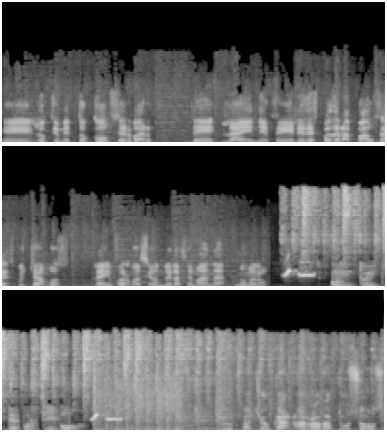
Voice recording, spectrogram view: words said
eh, lo que me tocó observar de la NFL. Después de la pausa, escuchamos la información de la semana número. Un tuit deportivo. Club Pachuca, arroba Tuzos.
